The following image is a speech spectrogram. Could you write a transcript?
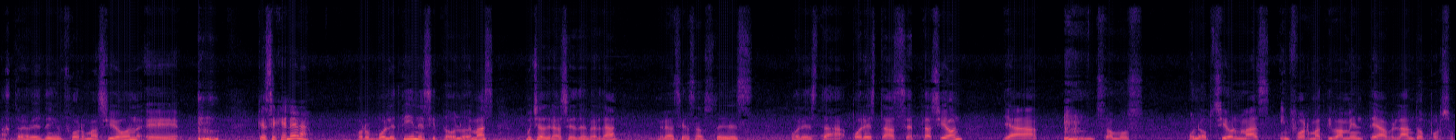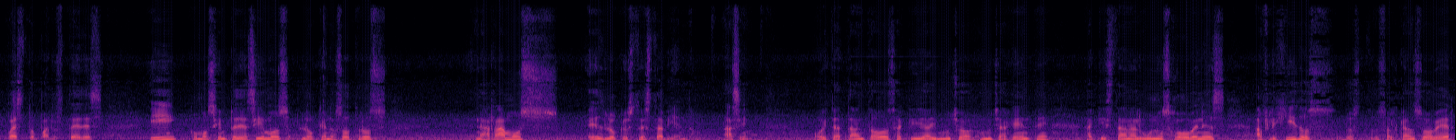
a través de información que se genera por boletines y todo lo demás. Muchas gracias de verdad. Gracias a ustedes por esta, por esta aceptación. Ya somos una opción más informativamente hablando, por supuesto, para ustedes. Y como siempre decimos, lo que nosotros narramos es lo que usted está viendo. Así. Ahorita están todos, aquí hay mucho, mucha gente. Aquí están algunos jóvenes afligidos, los, los alcanzo a ver,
